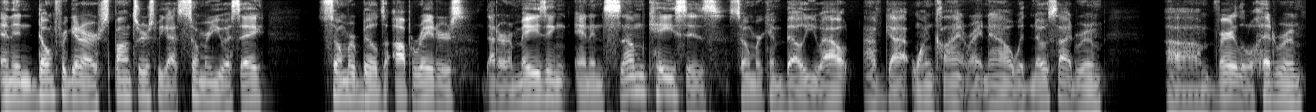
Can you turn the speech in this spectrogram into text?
and then don't forget our sponsors. We got Sommer USA. Sommer builds operators that are amazing. And in some cases, Sommer can bail you out. I've got one client right now with no side room, um, very little headroom.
